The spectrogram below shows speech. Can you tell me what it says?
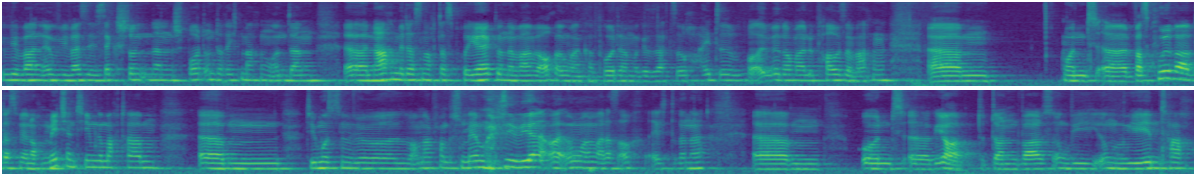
wir waren irgendwie, weiß nicht, sechs Stunden dann Sportunterricht machen und dann äh, nachmittags noch das Projekt und dann waren wir auch irgendwann kaputt, haben wir gesagt, so heute wollen wir noch mal eine Pause machen. Ähm, und äh, was cool war, dass wir noch ein Mädchenteam gemacht haben. Ähm, die mussten wir am Anfang ein bisschen mehr motivieren, aber irgendwann war das auch echt drin. Ähm, und äh, ja, dann war es irgendwie, irgendwie jeden Tag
